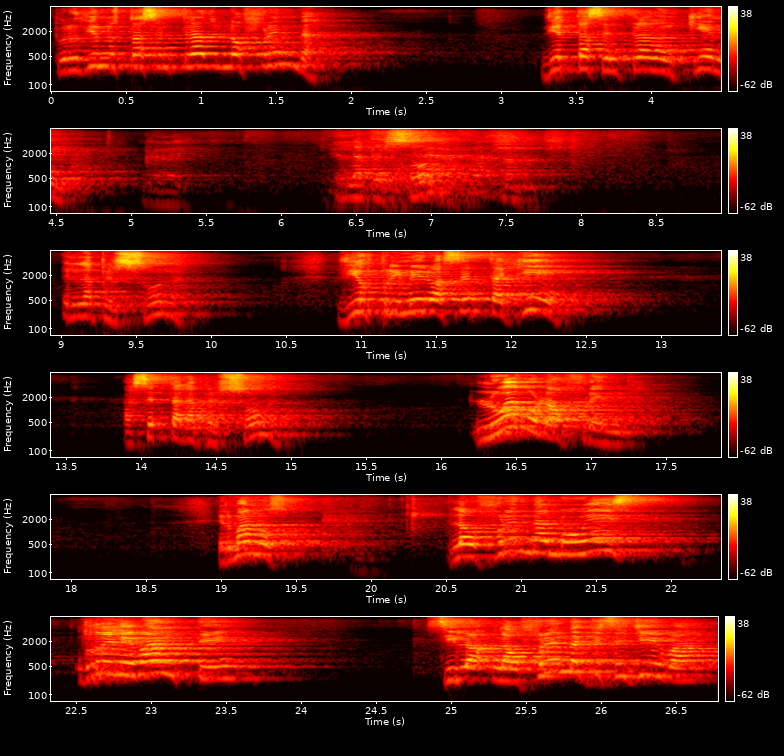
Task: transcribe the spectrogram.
pero Dios no está centrado en la ofrenda. Dios está centrado en quién? En la persona. En la persona. Dios primero acepta a quién? Acepta la persona. Luego la ofrenda. Hermanos, la ofrenda no es relevante si la, la ofrenda que se lleva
